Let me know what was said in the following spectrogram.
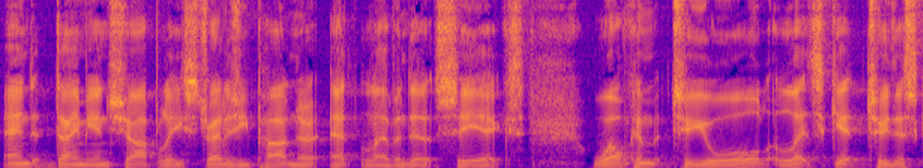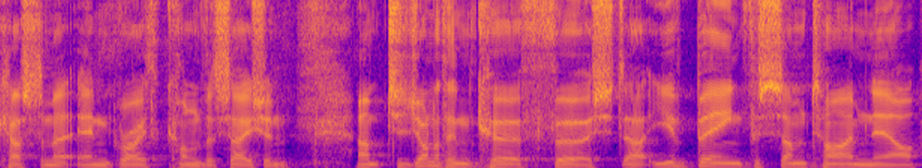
and Damien Sharpley, Strategy Partner at Lavender CX. Welcome to you all. Let's get to this customer and growth conversation. Um, to Jonathan Kerr first, uh, you've been for some time now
